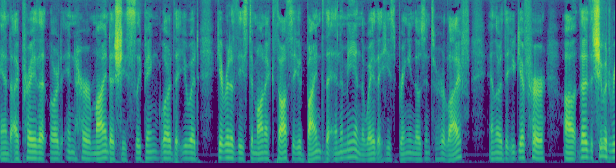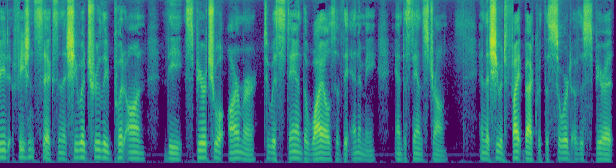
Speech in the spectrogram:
And I pray that, Lord, in her mind as she's sleeping, Lord, that you would get rid of these demonic thoughts, that you would bind the enemy in the way that he's bringing those into her life. And Lord, that you give her, uh, that, that she would read Ephesians 6 and that she would truly put on the spiritual armor to withstand the wiles of the enemy and to stand strong. And that she would fight back with the sword of the Spirit.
